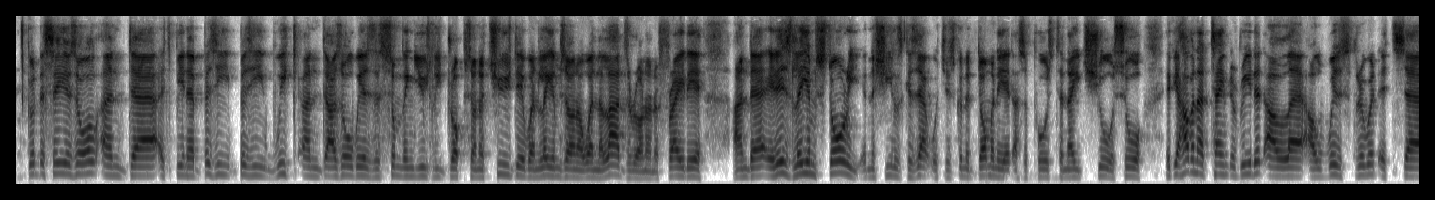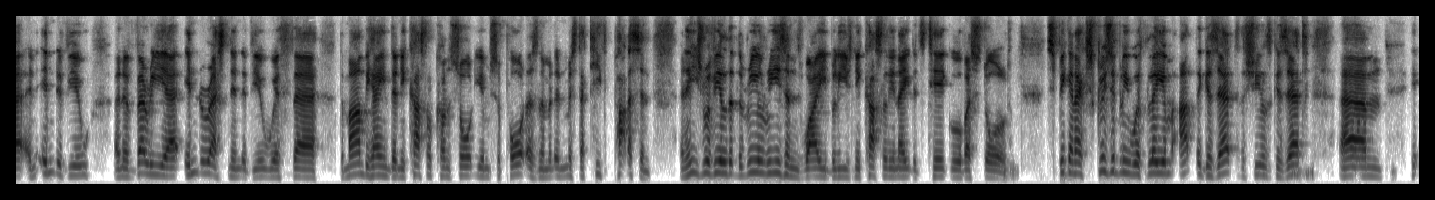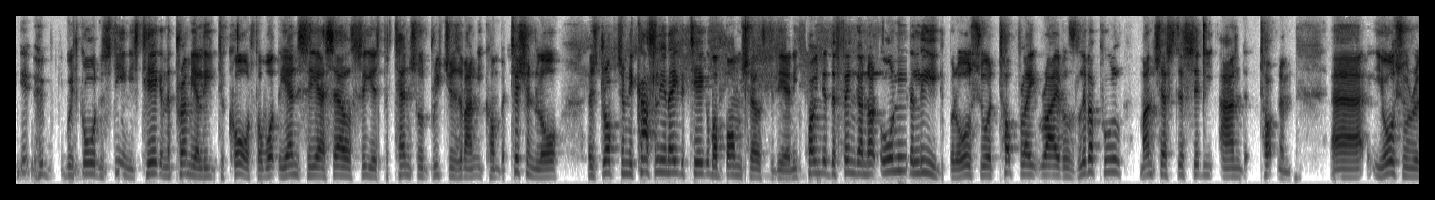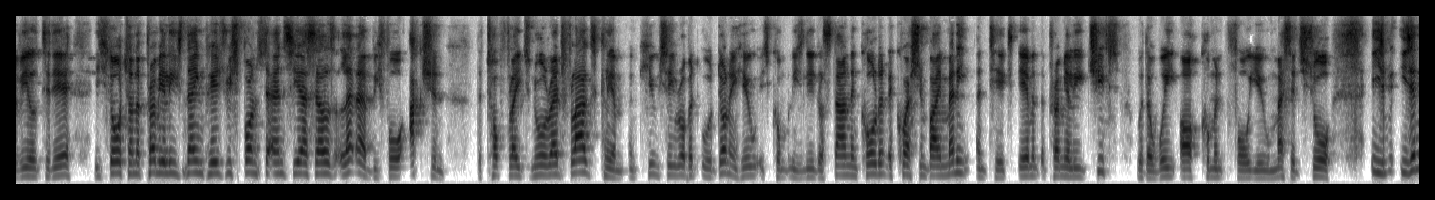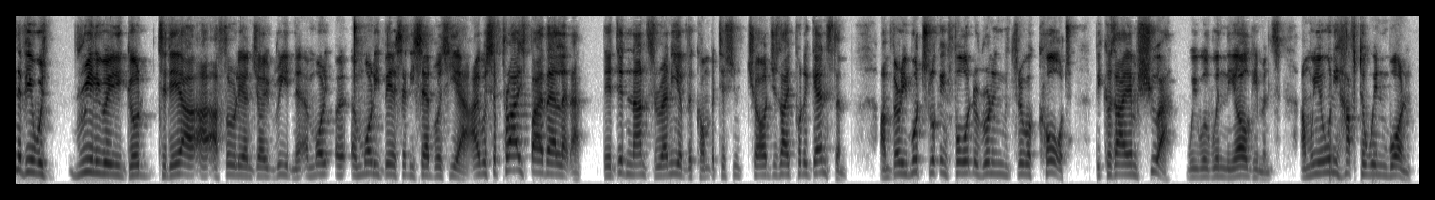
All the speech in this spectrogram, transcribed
It's good to see you all, and uh, it's been a busy, busy week. And as always, there's something usually drops on a Tuesday when Liam's on, or when the lads are on on a Friday. And uh, it is Liam's story in the Shields Gazette, which is going to dominate, I suppose, tonight's show. So if you haven't had time to read it, I'll uh, I'll whiz through it. It's uh, an interview and a very uh, interesting interview with uh, the man behind the Newcastle Consortium Supporters Limited, Mr. Keith Patterson, and he's revealed that the real reasons why he believes Newcastle United's takeover stalled. Speaking exclusively with Liam at the Gazette, the Shields Gazette, um, it- it- with Gordon Steen, he's taken the Premier League to court for what the NCSL see as potential breaches of anti-competition law, has dropped some Newcastle United takeover bombshells today, and he pointed the finger not only at the league but also at top-flight rivals Liverpool, Manchester City, and Tottenham. Uh, he also revealed today his thoughts on the Premier League's nine-page response to NCSL's letter before action. The top flight's no red flags claim, and QC Robert O'Donoghue, his company's legal standing, called into question by many and takes aim at the Premier League chiefs with a "We are coming for you" message. So, his his interview was really, really good today. I, I- thoroughly enjoyed reading it, and what and what he basically said was, "Yeah, I was surprised by their letter. They didn't answer any of the competition charges I put against them. I'm very much looking forward to running them through a court because I am sure we will win the arguments, and we only have to win one."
